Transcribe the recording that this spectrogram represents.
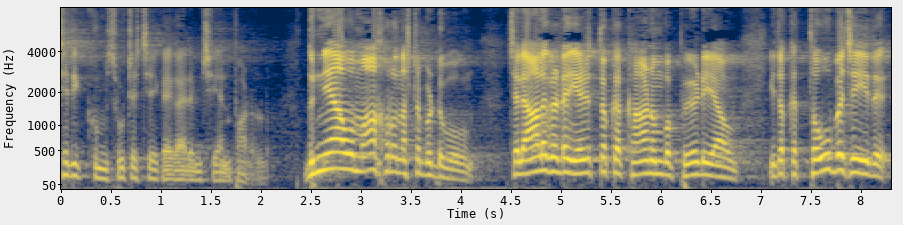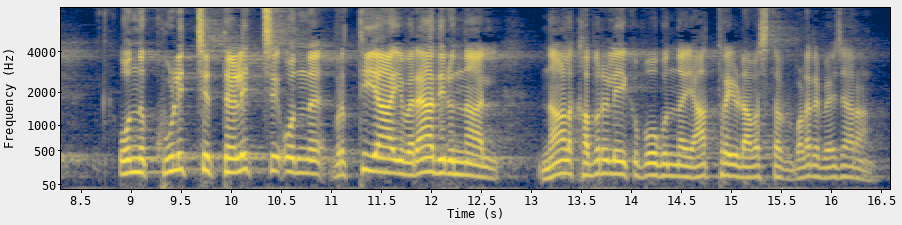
ശരിക്കും സൂക്ഷിച്ചേ കൈകാര്യം ചെയ്യാൻ പാടുള്ളൂ. ദുന്യാവും ആഹ്റവും നഷ്ടപ്പെട്ടു പോകും. ചില ആളുകളുടെ എഴുത്തൊക്കെ കാണുമ്പോൾ പേടിയാവും. ഇതൊക്കെ തൗബ ചെയ്ത് ഒന്ന് കുളിച്ച് തെളിച്ച് ഒന്ന് വൃത്തിയായി വരാതിരുന്നാൽ നാളെ ഖബറിലേക്ക് പോകുന്ന യാത്രയുടെ അവസ്ഥ വളരെ ബേജാറാണ്.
